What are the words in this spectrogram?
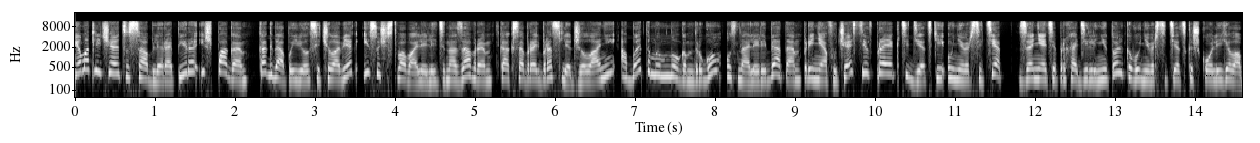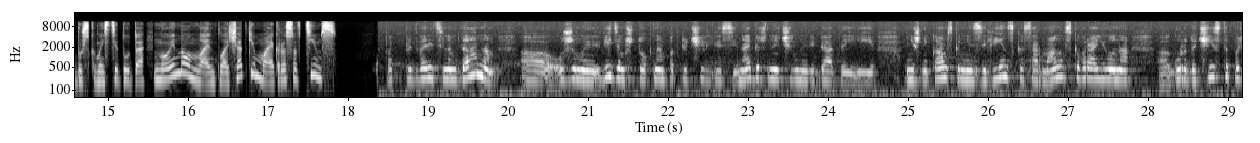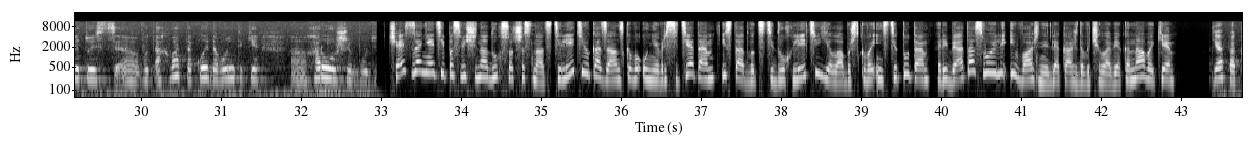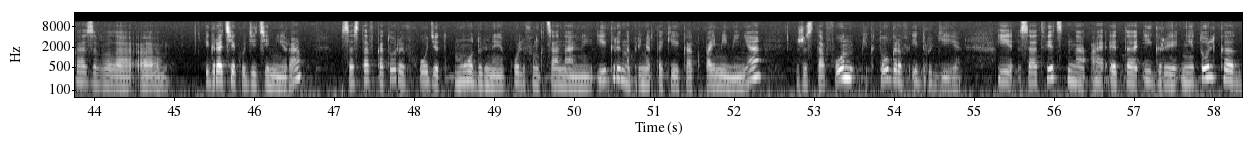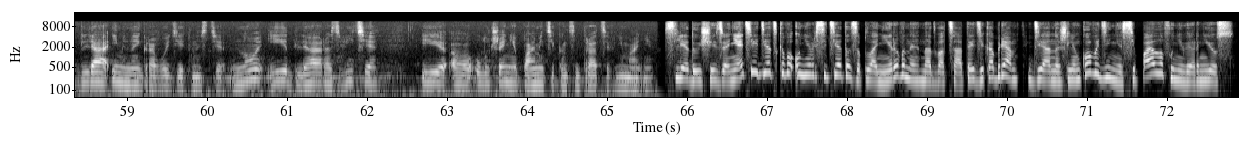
Чем отличаются сабли, рапира и шпага? Когда появился человек и существовали ли динозавры? Как собрать браслет желаний? Об этом и многом другом узнали ребята, приняв участие в проекте «Детский университет». Занятия проходили не только в университетской школе Елабужского института, но и на онлайн-площадке Microsoft Teams. По предварительным данным, а, уже мы видим, что к нам подключились и набережные Челны ребята, и Нижнекамска, Мензелинска, Сармановского района, а, города Чистополя. То есть а, вот охват такой довольно-таки хороший будет. Часть занятий посвящена 216-летию Казанского университета и 122-летию Елабужского института. Ребята освоили и важные для каждого человека навыки. Я показывала э, игротеку «Дети мира», в состав которой входят модульные полифункциональные игры, например, такие как «Пойми меня», жестофон, пиктограф и другие. И, соответственно, а это игры не только для именно игровой деятельности, но и для развития и э, улучшения памяти, концентрации внимания. Следующие занятия детского университета запланированы на 20 декабря. Диана Желенкова, Денис Сипайлов, Универньюз.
